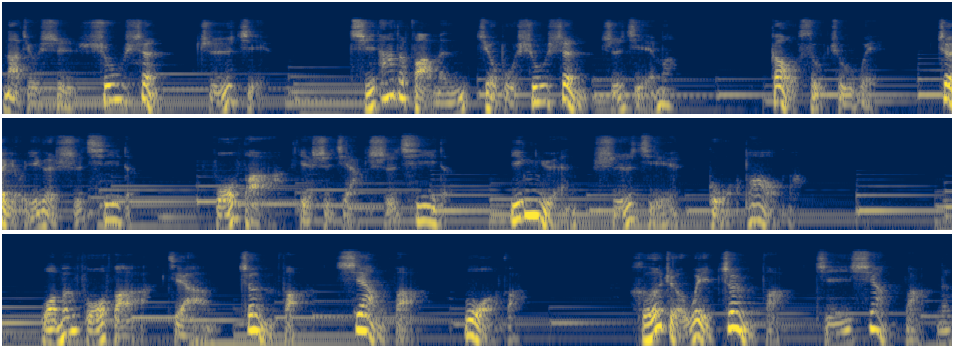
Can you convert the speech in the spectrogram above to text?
那就是殊胜直解。其他的法门就不殊胜直接吗？告诉诸位，这有一个时期的佛法也是讲时期的因缘时节果报嘛。我们佛法讲正法、相法、末法，何者为正法及相法呢？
